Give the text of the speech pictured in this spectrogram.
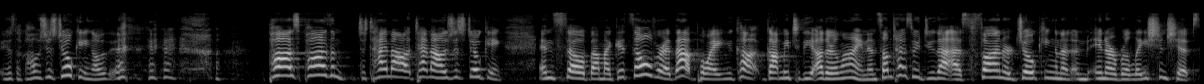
he's like, I was just joking. I was pause, pause, and to time out, time out, I was just joking. And so, but I'm like, it's over at that point. You got me to the other line. And sometimes we do that as fun or joking in, in our relationships.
